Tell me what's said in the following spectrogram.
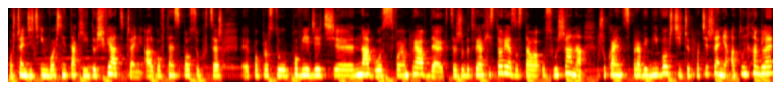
oszczędzić im właśnie takich doświadczeń, albo w ten sposób chcesz y, po prostu powiedzieć na głos swoją prawdę, chcesz, żeby Twoja historia została usłyszana, szukając sprawiedliwości czy pocieszenia, a tu nagle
